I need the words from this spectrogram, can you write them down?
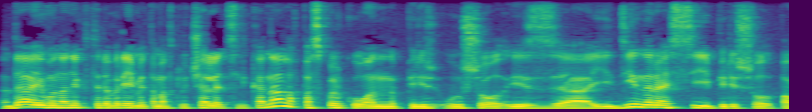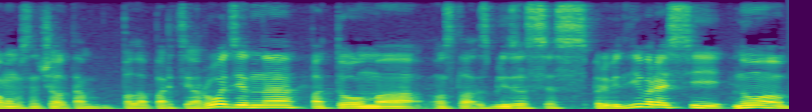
Да, его на некоторое время там отключали от телеканалов, поскольку он переш... ушел из uh, Единой России, перешел, по-моему, сначала там была партия Родина, потом uh, он стал, сблизился с Справедливой Россией, но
